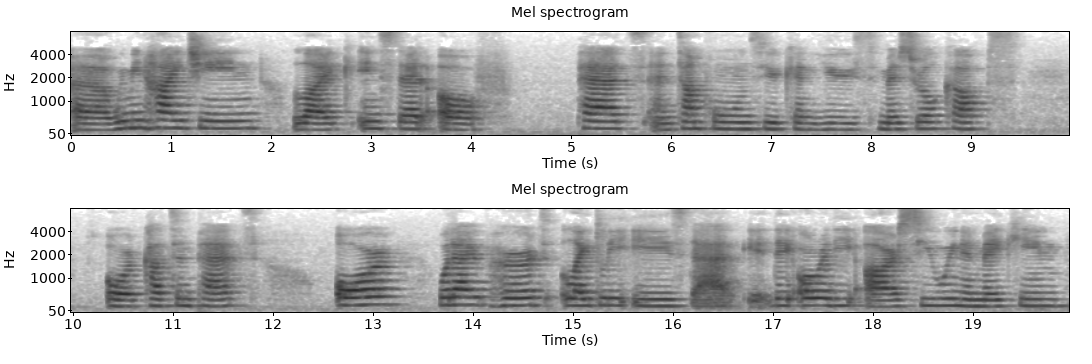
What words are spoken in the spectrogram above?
Uh, women hygiene, like instead of pads and tampons, you can use menstrual cups or cotton pads or what I've heard lately is that it, they already are sewing and making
